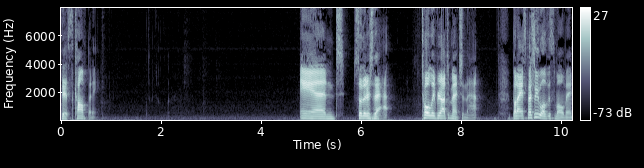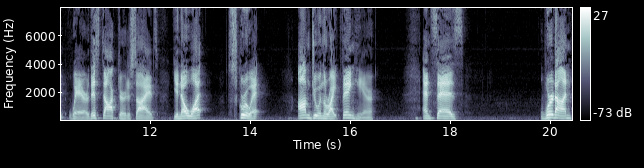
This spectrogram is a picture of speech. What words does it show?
this company. And so there's that. Totally forgot to mention that. But I especially love this moment where this doctor decides, you know what? Screw it. I'm doing the right thing here. And says, we're done.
